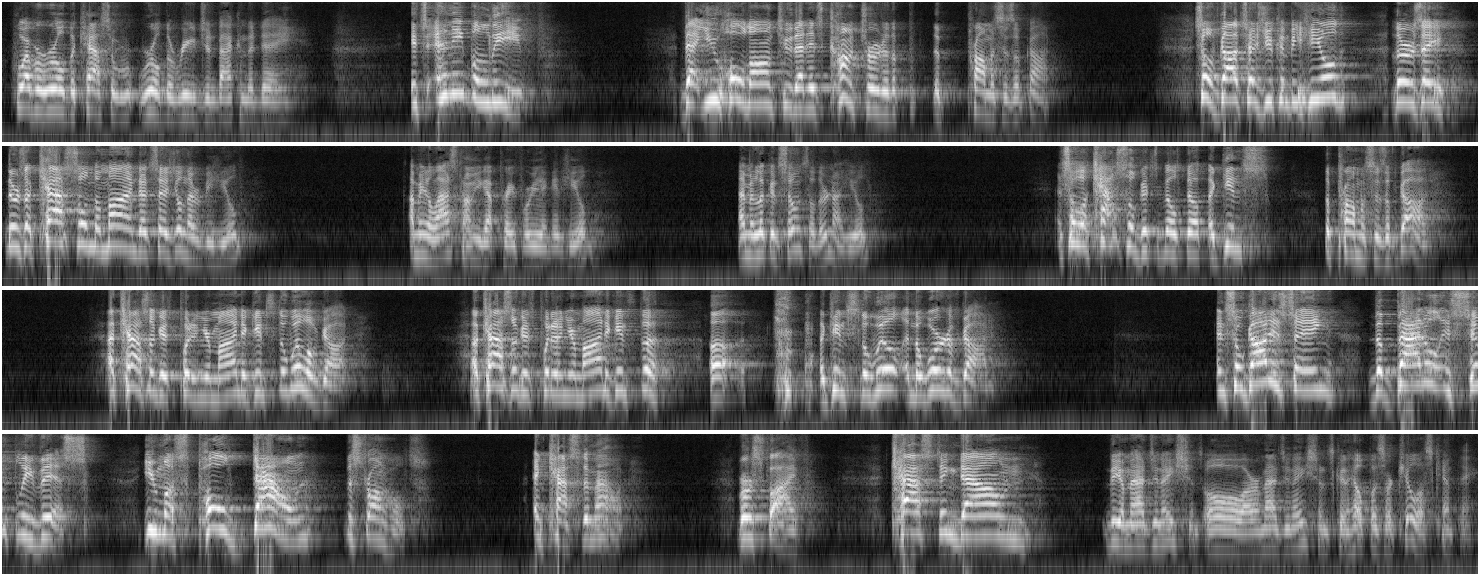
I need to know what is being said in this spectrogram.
Whoever ruled the castle ruled the region back in the day. It's any belief that you hold on to that is contrary to the, the promises of God. So if God says you can be healed, there's a there's a castle in the mind that says you'll never be healed. I mean, the last time you got prayed for, you didn't get healed. I mean, look at so and so, they're not healed. And so a castle gets built up against the promises of God. A castle gets put in your mind against the will of God. A castle gets put in your mind against the uh, against the will and the word of God. And so God is saying the battle is simply this you must pull down the strongholds and cast them out. Verse 5 casting down the imaginations. Oh, our imaginations can help us or kill us, can't they?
